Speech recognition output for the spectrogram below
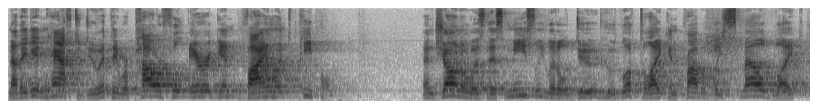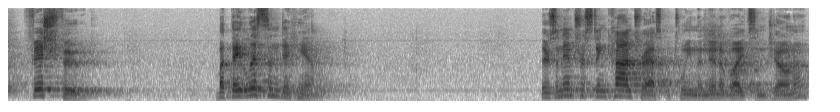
Now, they didn't have to do it, they were powerful, arrogant, violent people. And Jonah was this measly little dude who looked like and probably smelled like fish food. But they listened to him. There's an interesting contrast between the Ninevites and Jonah.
